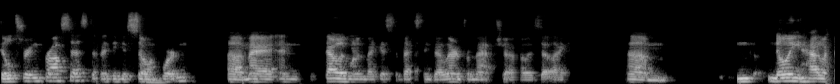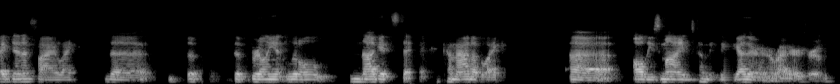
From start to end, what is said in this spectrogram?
filtering process that I think is so mm-hmm. important. Um, I, and that was one of, I guess, the best things I learned from that show is that like um, n- knowing how to identify like the, the the brilliant little nuggets that can come out of like uh, all these minds coming together in a writer's room.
